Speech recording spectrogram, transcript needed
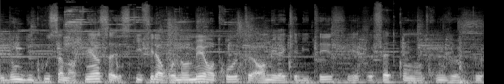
Et donc du coup ça marche bien, ça- ce qui fait la renommée entre autres, hormis la qualité, c'est le fait qu'on en trouve peu.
